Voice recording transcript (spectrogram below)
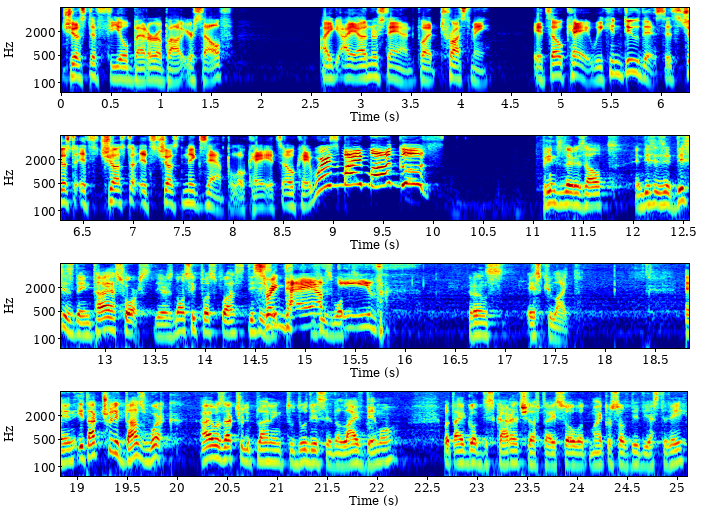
just to feel better about yourself. I, I understand, but trust me, it's okay. We can do this. It's just it's just it's just an example. Okay, it's okay. Where's my mongoose? prints the result, and this is it. This is the entire source. There's no C++. This String is, it. this is what runs SQLite. And it actually does work. I was actually planning to do this in a live demo, but I got discouraged after I saw what Microsoft did yesterday.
